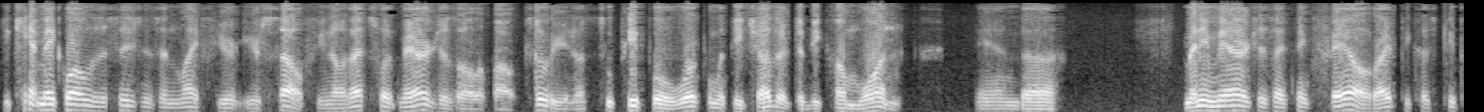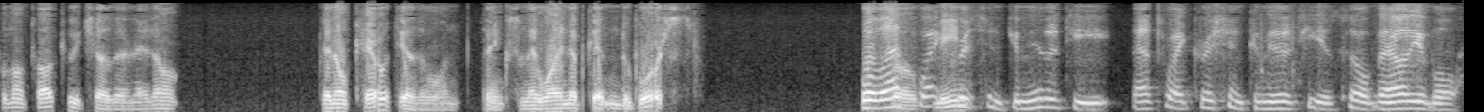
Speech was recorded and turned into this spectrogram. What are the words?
you can't make all the decisions in life your, yourself. You know that's what marriage is all about too. You know, two people working with each other to become one, and uh, many marriages I think fail right because people don't talk to each other and they don't they don't care what the other one thinks, and they wind up getting divorced. Well, that's so why me, Christian community. That's why Christian community is so valuable.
